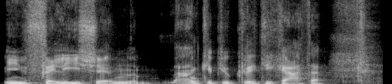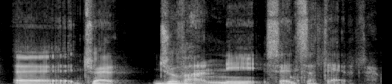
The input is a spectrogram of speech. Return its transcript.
infelice, anche più criticata, eh, cioè Giovanni senza terra.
